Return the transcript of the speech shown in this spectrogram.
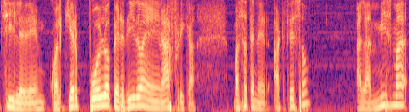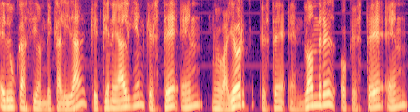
Chile, de en cualquier pueblo perdido en África, vas a tener acceso a la misma educación de calidad que tiene alguien que esté en Nueva York, que esté en Londres o que esté en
